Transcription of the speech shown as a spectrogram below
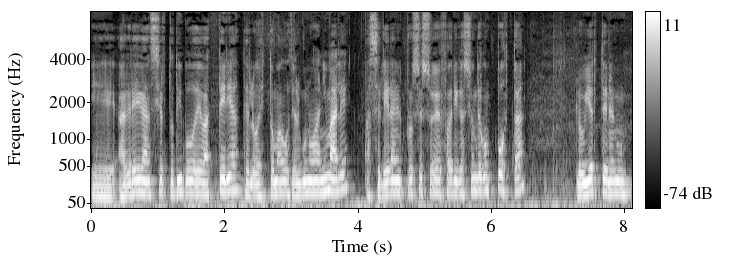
eh, agregan cierto tipo de bacterias de los estómagos de algunos animales, aceleran el proceso de fabricación de composta, lo vierten en un,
